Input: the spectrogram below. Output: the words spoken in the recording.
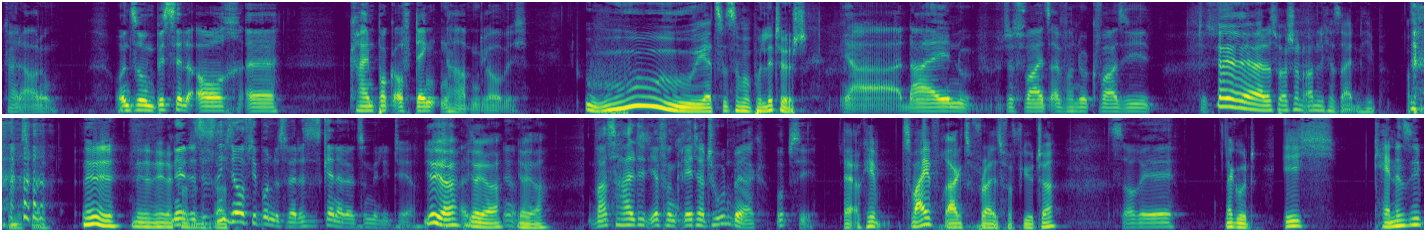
keine Ahnung. Und so ein bisschen auch äh, keinen Bock auf Denken haben, glaube ich. Uh, jetzt wird's nochmal politisch. Ja, nein, das war jetzt einfach nur quasi. Ja, ja, ja, das war schon ein ordentlicher Seitenhieb auf die Bundeswehr. nee, nee, nee, nee, da nee, das ist raus. nicht nur auf die Bundeswehr, das ist generell zum Militär. Ja, ja, Also, ja, ja, ja. ja, ja. Was haltet ihr von Greta Thunberg? Upsi. Äh, Okay, zwei Fragen zu Fridays for Future. Sorry. Na gut, ich kenne sie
